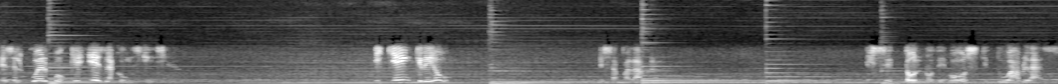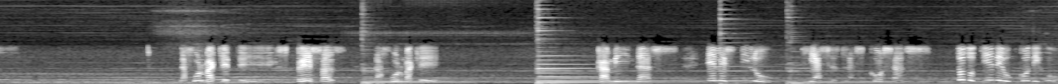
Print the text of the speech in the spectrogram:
¿Es el cuerpo? ¿Qué es la conciencia? ¿Y quién creó esa palabra? Ese tono de voz que tú hablas. La forma que te expresas, la forma que caminas, el estilo que haces las cosas, todo tiene un código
